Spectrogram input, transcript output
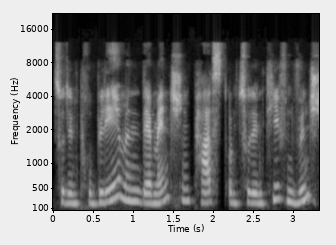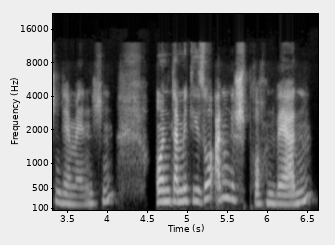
zu den Problemen der Menschen passt und zu den tiefen Wünschen der Menschen. Und damit die so angesprochen werden,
